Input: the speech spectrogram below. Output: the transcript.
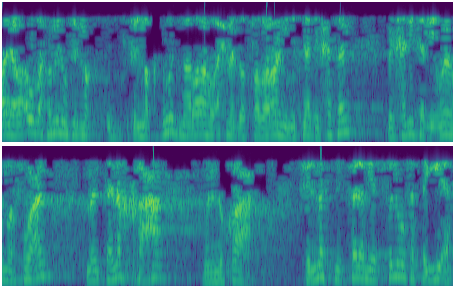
قال وأوضح منه في المقصود ما رواه أحمد والطبراني بإسناد حسن من حديث أبي أمامة مرفوعا من تنخع من النخاع في المسجد فلم يدفنه فسيئة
